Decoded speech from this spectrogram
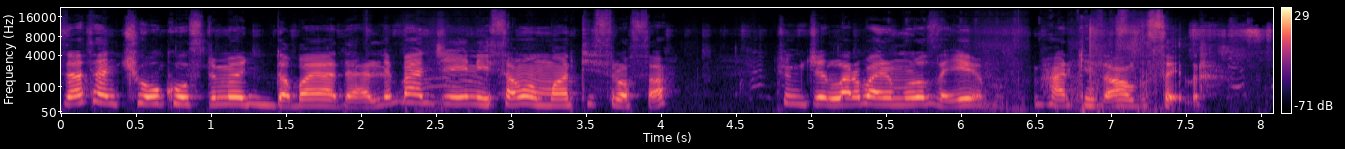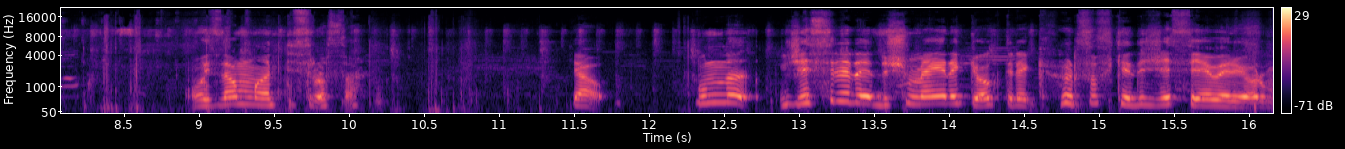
Zaten çoğu kostümü de bayağı değerli. Bence en iyisi ama Mantis Rosa. Çünkü Cadılar Bayramı Rosa'yı herkes aldı sayılır. O yüzden Mantis Rosa. Ya bunu Jesse'yle de düşünmeye gerek yok. Direkt hırsız kedi Jesse'ye veriyorum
